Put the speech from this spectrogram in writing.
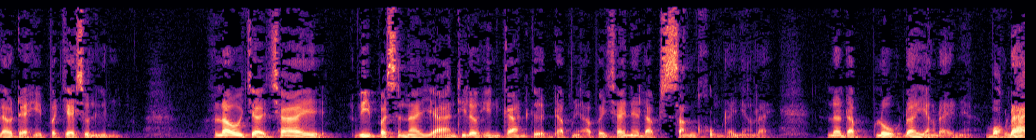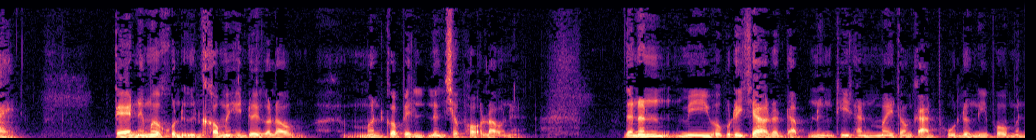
แล้วแต่เหตุปัจจัยส่วนอื่น เราจะใช้วิปัสนาญาณที่เราเห็นการเกิดดับเนี่ยเอาไปใช้ในระดับสังคมได้อย่างไร ระดับโลกได้อย่างไรเนี่ย บอกได้ แต่ในเมื่อคนอื่นเขาไม่เห็นด้วยกับเรา มันก็เป็นเรื่องเฉพาะเราเนี่ยดังนั้นมีพระพุทธเจ้าระดับหนึ่งที่ท่านไม่ต้องการพูดเรื่องนี้เพราะมัน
